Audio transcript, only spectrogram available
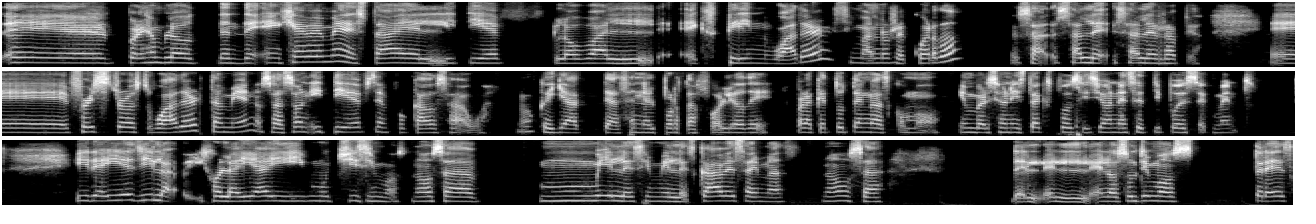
eh, por ejemplo, en GBM está el ETF Global X Clean Water, si mal no recuerdo. sale, sale rápido. Eh, First Trust Water también, o sea, son ETFs enfocados a agua, ¿no? Que ya te hacen el portafolio de, para que tú tengas como inversionista exposición a ese tipo de segmentos. Y de ESG, la, híjole, ahí hay muchísimos, ¿no? O sea, miles y miles, cada vez hay más, ¿no? O sea, en los últimos tres,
